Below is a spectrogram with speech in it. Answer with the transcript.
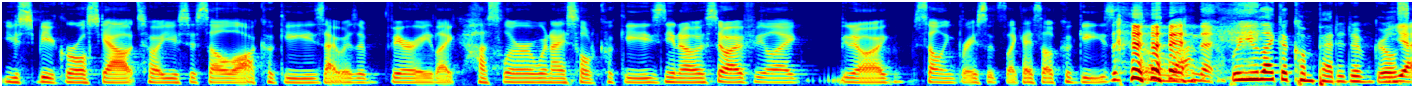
used to be a Girl Scout, so I used to sell a lot of cookies. I was a very like hustler when I sold cookies, you know. So I feel like you know I'm selling bracelets like I sell cookies. Oh, wow. That- Were you like a competitive Girl yes,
